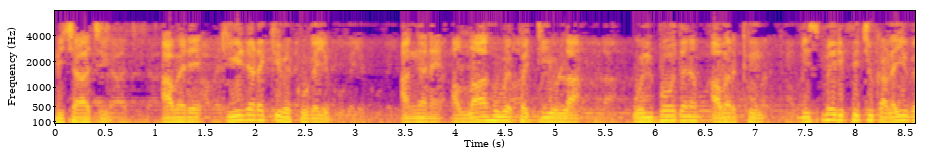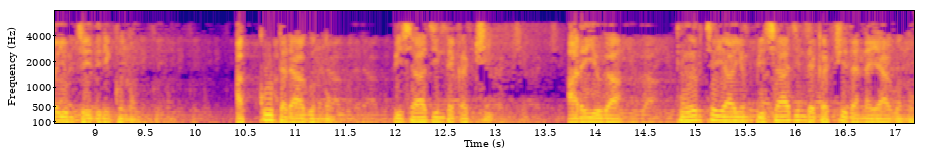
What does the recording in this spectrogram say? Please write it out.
പിശാജ് അവരെ കീഴടക്കി വെക്കുകയും അങ്ങനെ അള്ളാഹുവെപ്പറ്റിയുള്ള ഉത്ബോധനം അവർക്ക് വിസ്മരിപ്പിച്ചു കളയുകയും ചെയ്തിരിക്കുന്നു അക്കൂട്ടരാകുന്നു പിശാജിന്റെ കക്ഷി അറിയുക തീർച്ചയായും പിശാജിന്റെ കക്ഷി തന്നെയാകുന്നു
